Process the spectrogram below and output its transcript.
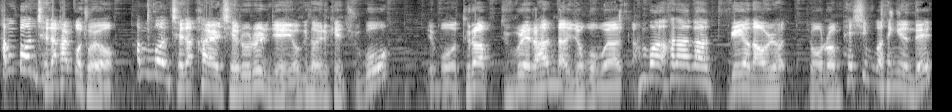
한 번 제작할 거 줘요. 한 번 제작할 재료를 이제 여기서 이렇게 주고 이제 뭐 드랍 두브레를 한다 저거 뭐야 한 번 하나가 두 개가 나올 저런 패시브가 생기는데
